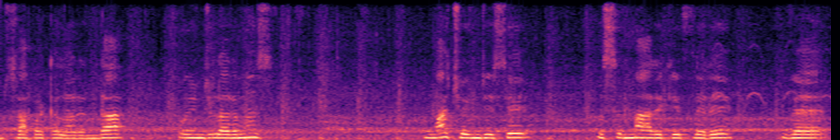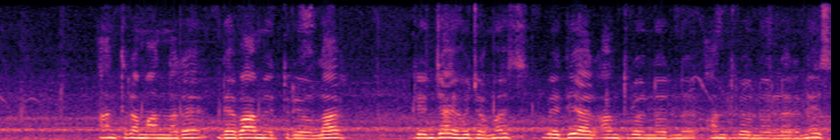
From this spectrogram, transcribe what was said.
müsabakalarında oyuncularımız maç öncesi ısınma hareketleri ve antrenmanları devam ettiriyorlar. Gencay hocamız ve diğer antrenörler, antrenörlerimiz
